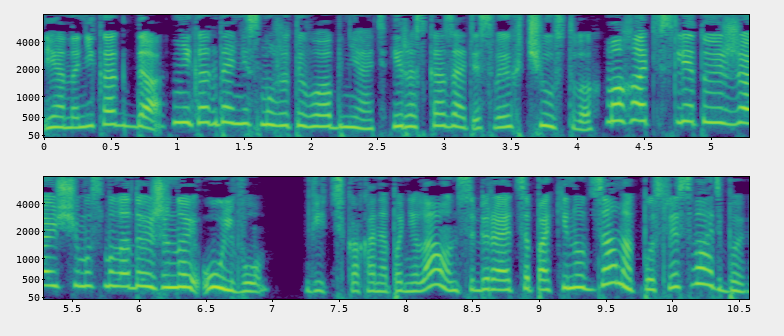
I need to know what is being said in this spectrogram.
И она никогда, никогда не сможет его обнять и рассказать о своих чувствах, махать вслед уезжающему с молодой женой Ульву. Ведь, как она поняла, он собирается покинуть замок после свадьбы,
